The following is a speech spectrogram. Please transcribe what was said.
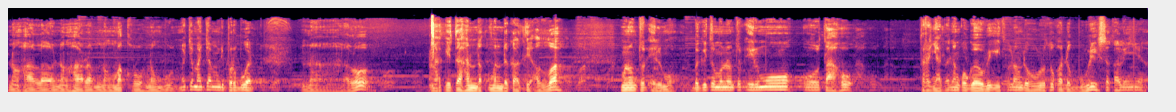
nang halal, nang haram, nang makruh, nang macam-macam diperbuat. Nah, lalu Nah, kita hendak mendekati Allah menuntut ilmu. Begitu menuntut ilmu, oh tahu ternyata nang kau gawe itu lang dahulu tuh kada boleh sekalinya.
